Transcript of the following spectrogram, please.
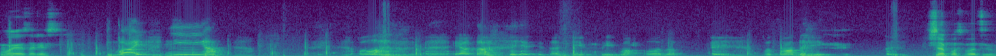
Ой, я залез. Давай! Нет! Ладно, я там, там битый, походу. Посмотри. Сейчас посмотрю.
